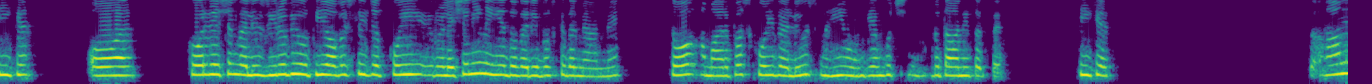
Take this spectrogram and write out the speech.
ठीक है? और कोरिलेशन वैल्यू ज़ीरो भी होती है ऑब्वियसली जब कोई रिलेशन ही नहीं है दो वेरिएबल्स के दरमियान में तो हमारे पास कोई वैल्यूज़ नहीं होंगी, हम कुछ बता नहीं सकते। ठीक है? तो हम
